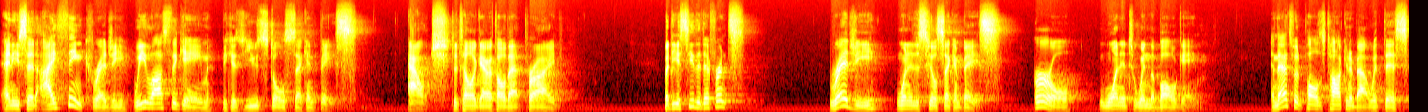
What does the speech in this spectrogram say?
And he said, I think, Reggie, we lost the game because you stole second base. Ouch, to tell a guy with all that pride. But do you see the difference? Reggie wanted to steal second base. Earl wanted to win the ball game. And that's what Paul's talking about with this,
